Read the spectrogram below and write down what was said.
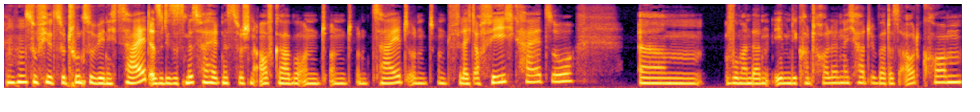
mhm. zu viel zu tun, zu wenig Zeit. Also dieses Missverhältnis zwischen Aufgabe und, und, und Zeit und, und vielleicht auch Fähigkeit so, ähm, wo man dann eben die Kontrolle nicht hat über das Outcome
